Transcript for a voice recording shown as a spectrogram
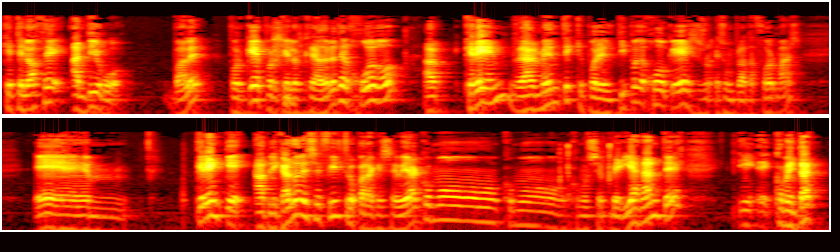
que te lo hace antiguo, ¿vale? ¿Por qué? Porque los creadores del juego ah, creen realmente que por el tipo de juego que es, es un- es un plataformas, eh, creen que aplicándole ese filtro para que se vea como, como, como se veían antes, y, eh, comentar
